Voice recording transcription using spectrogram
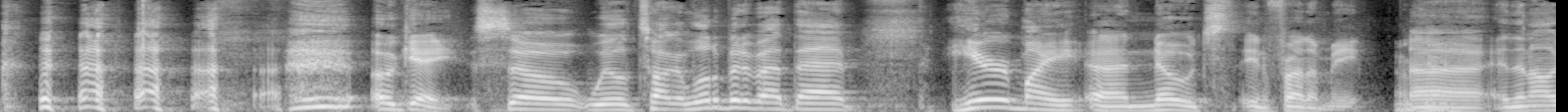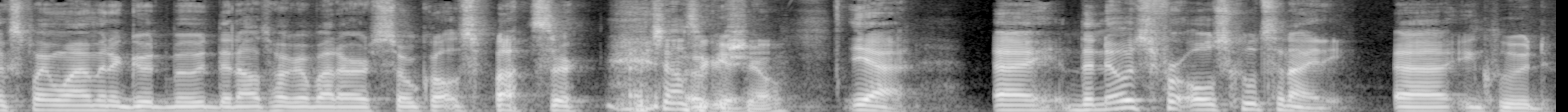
okay, so we'll talk a little bit about that. Here are my uh, notes in front of me, uh, and then I'll explain why I'm in a good mood. Then I'll talk about our so-called sponsor. That sounds like a show. Yeah. Uh, the notes for Old School tonight uh, include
